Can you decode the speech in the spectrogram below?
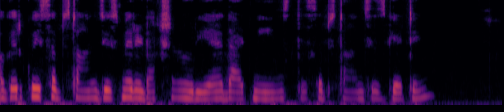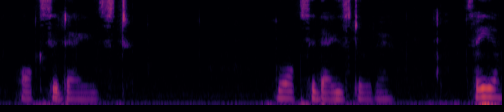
अगर कोई सब्सटेंस जिसमें रिडक्शन हो रही है that means the substance is getting oxidised वो ऑक्सीडाइज्ड हो रहा है। सही है?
